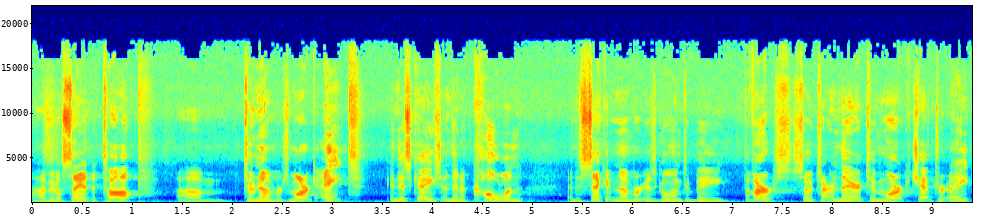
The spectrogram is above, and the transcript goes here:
Um, it'll say at the top um, two numbers Mark 8 in this case, and then a colon. And the second number is going to be the verse. So turn there to Mark chapter 8.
